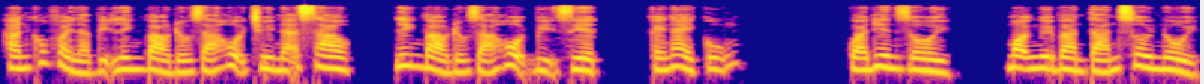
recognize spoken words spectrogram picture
hắn không phải là bị Linh Bảo đấu giá hội truy nã sao, Linh Bảo đấu giá hội bị diệt, cái này cũng quá điên rồi, mọi người bàn tán sôi nổi,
